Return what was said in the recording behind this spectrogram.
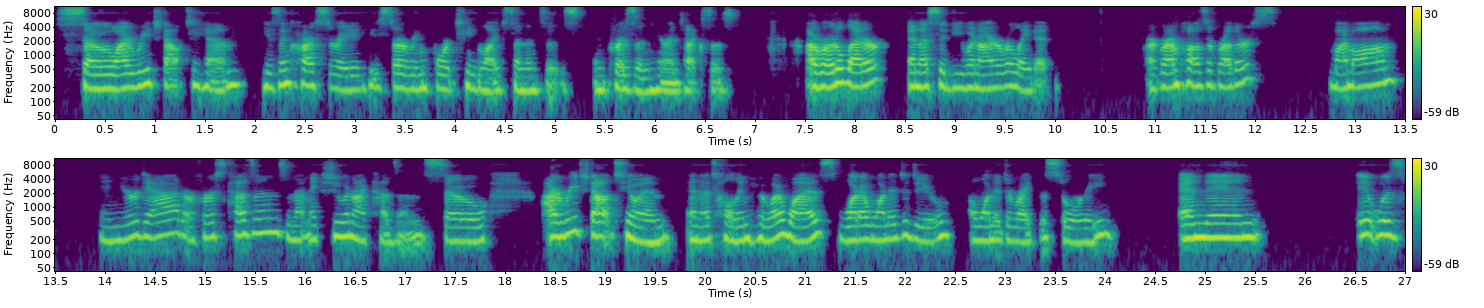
So I reached out to him. He's incarcerated. He's serving 14 life sentences in prison here in Texas. I wrote a letter and I said, You and I are related. Our grandpas are brothers. My mom and your dad are first cousins, and that makes you and I cousins. So I reached out to him and I told him who I was, what I wanted to do. I wanted to write the story. And then it was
